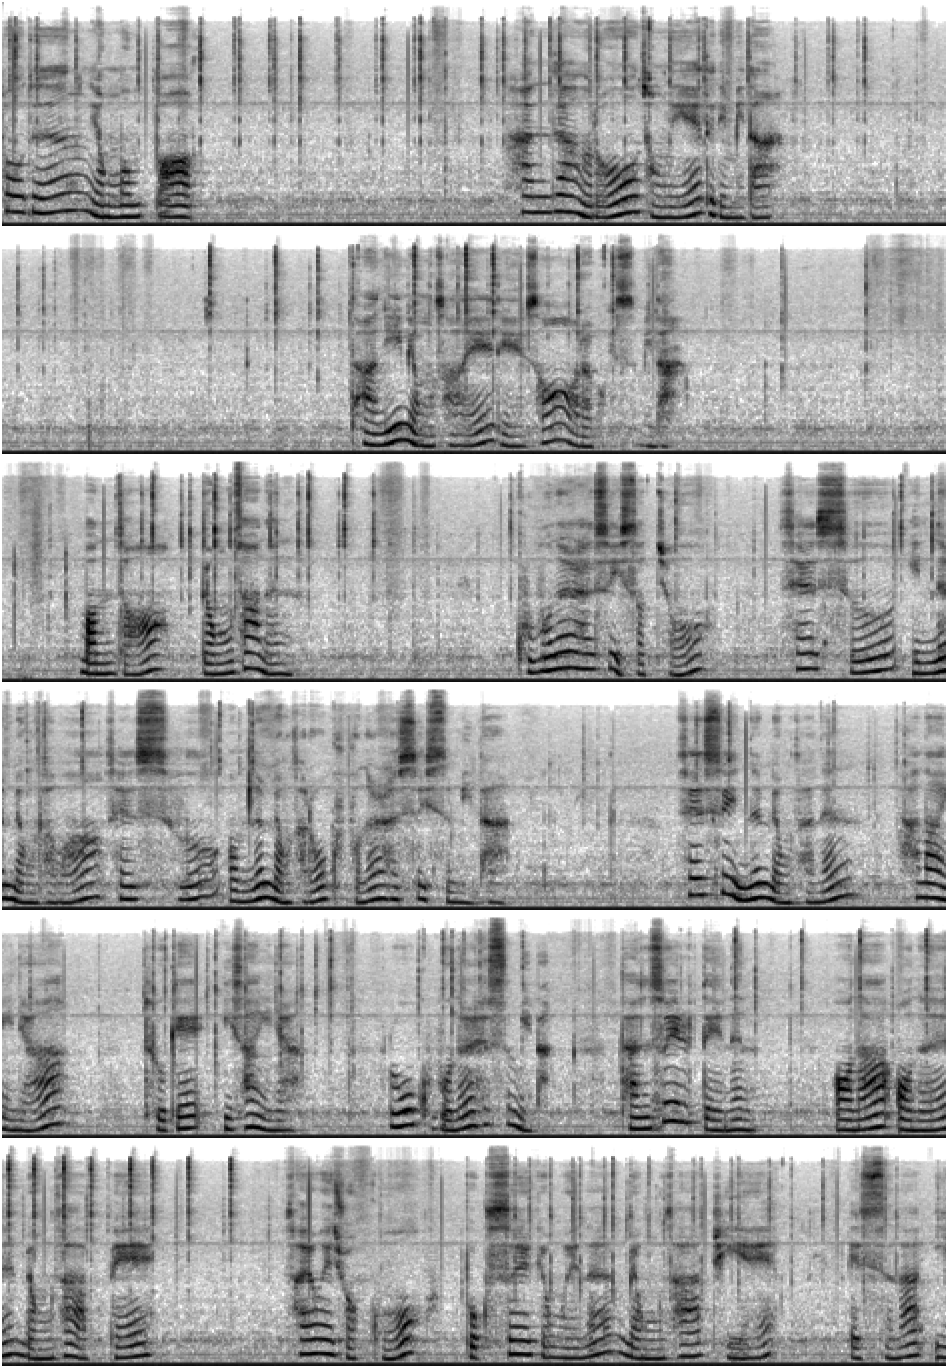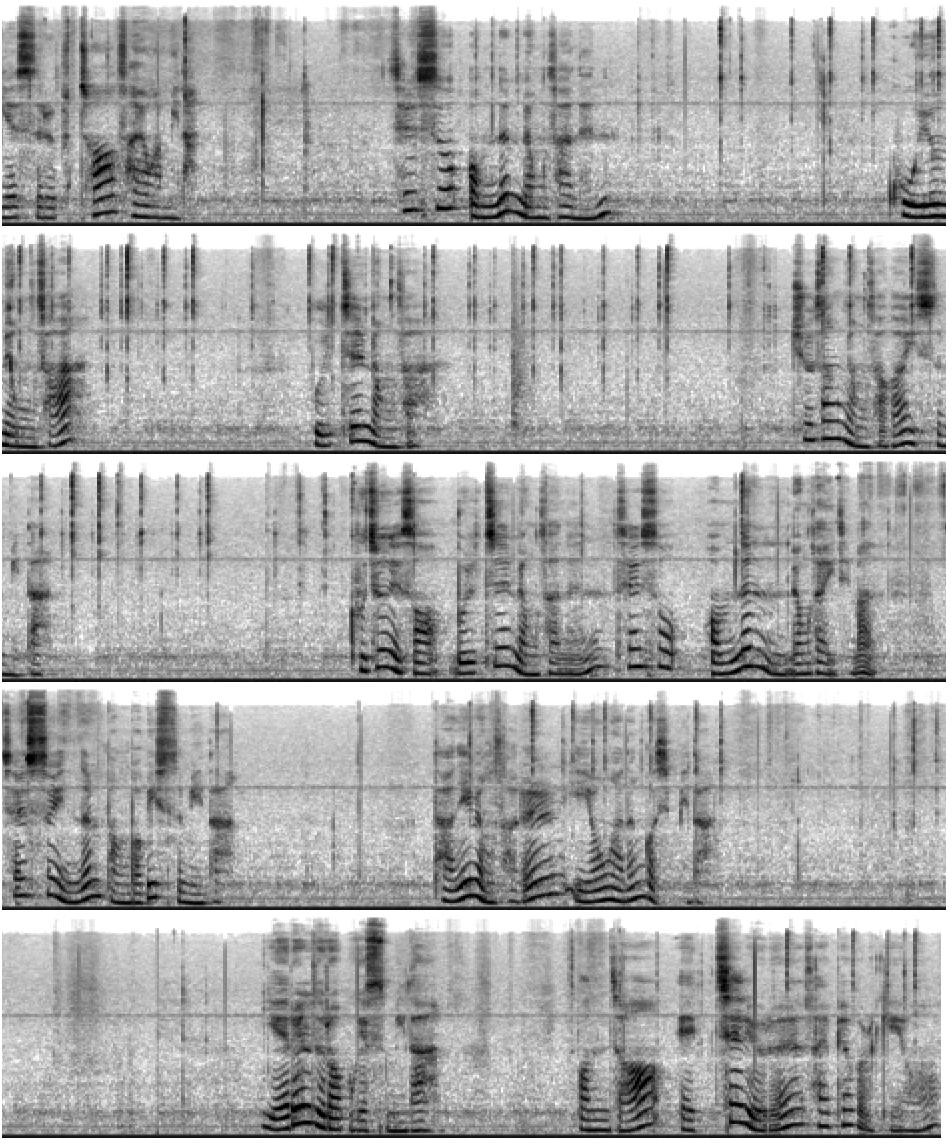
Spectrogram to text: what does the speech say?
초등 영문법 한 장으로 정리해 드립니다. 단위 명사에 대해서 알아보겠습니다. 먼저 명사는 구분을 할 수 있었죠. 셀 수 있는 명사와 셀 수 없는 명사로 구분을 할 수 있습니다. 셀 수 있는 명사는 하나이냐, 두 개 이상이냐로 구분을 했습니다. 단수일 때는 어나 어느 명사 앞에 사용해 주었고, 복수의 경우에는 명사 뒤에 s나 es를 붙여 사용합니다. 셀 수 없는 명사는 고유명사, 물질명사, 추상명사가 있습니다. 그 중에서 물질명사는 셀 수 없는 명사이지만 셀 수 있는 방법이 있습니다. 단위 명사를 이용하는 것입니다. 예를 들어 보겠습니다. 먼저 액체류를 살펴볼게요.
